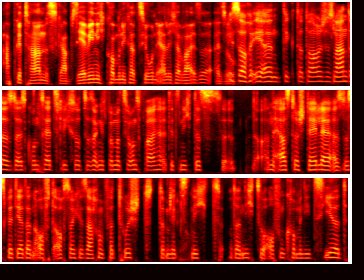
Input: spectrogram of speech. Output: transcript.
abgetan. Es gab sehr wenig Kommunikation, ehrlicherweise. Also ist auch eher ein diktatorisches Land, also da ist grundsätzlich sozusagen Informationsfreiheit jetzt nicht das äh, an erster Stelle. Also es wird ja dann oft auch solche Sachen vertuscht, damit es genau. nicht oder nicht so offen kommuniziert.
